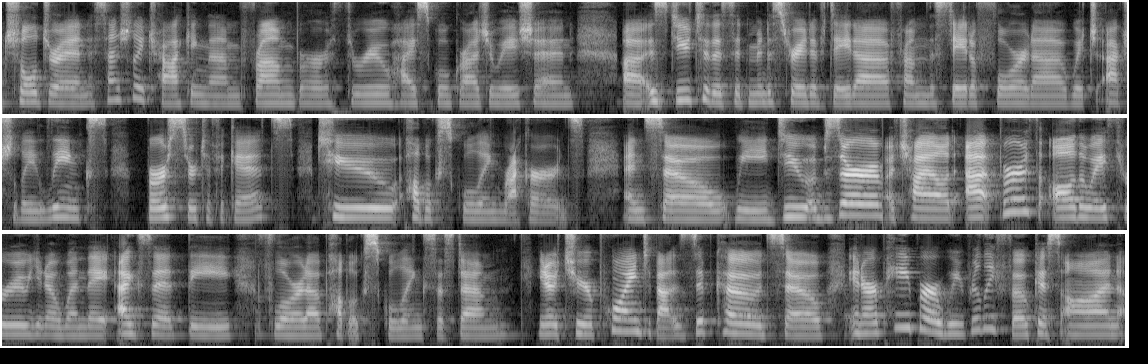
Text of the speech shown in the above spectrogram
children, essentially tracking them from birth through high school graduation, uh, is due to this administrative data from the state of Florida, which actually links birth certificates to public schooling records. And so we do observe a child at birth all the way through, you know, when they exit the Florida public schooling system. You know, to your point about zip codes, so in our paper, we really focus on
